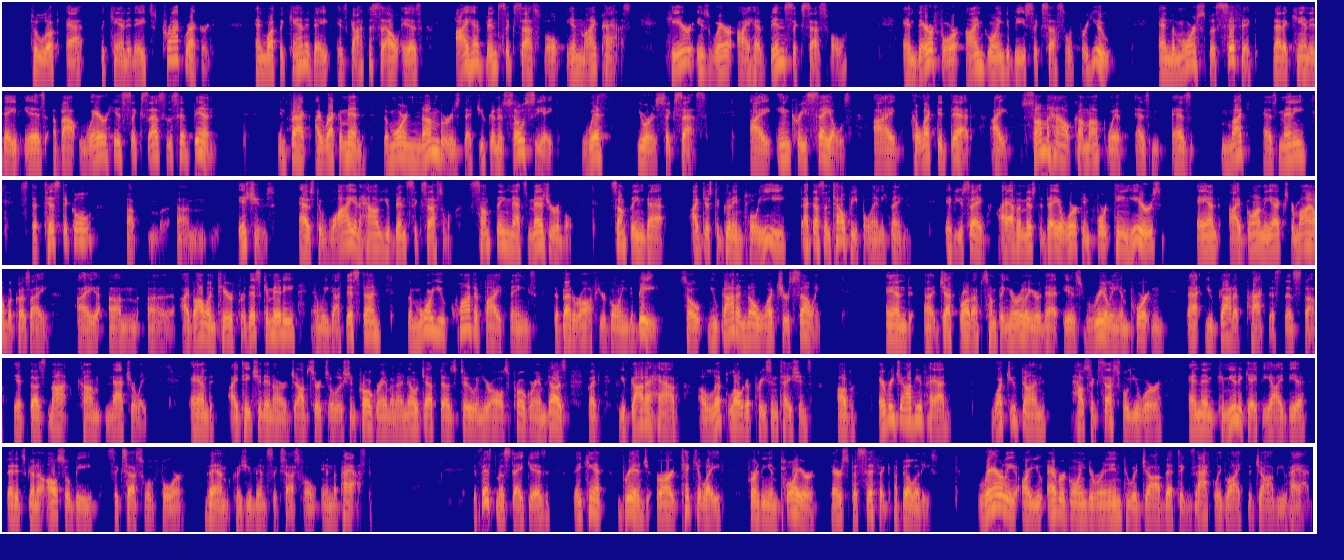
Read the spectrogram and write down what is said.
to look at the candidate's track record. And what the candidate has got to sell is I have been successful in my past. Here is where I have been successful. And therefore, I'm going to be successful for you. And the more specific that a candidate is about where his successes have been. In fact, I recommend the more numbers that you can associate with your success. I increased sales, I collected debt, I somehow come up with as as much as many statistical uh, um, issues as to why and how you've been successful, something that's measurable, something that I'm just a good employee, that doesn't tell people anything. If you say, I haven't missed a day of work in 14 years and I've gone the extra mile because I I um, uh, I volunteered for this committee and we got this done. The more you quantify things, the better off you're going to be. So you got to know what you're selling. And uh, Jeff brought up something earlier that is really important that you got to practice this stuff. It does not come naturally. And I teach it in our job search solution program, and I know Jeff does too, and your all's program does. But you've got to have a lip load of presentations of every job you've had, what you've done, how successful you were, and then communicate the idea that it's going to also be successful for them because you've been successful in the past. The fifth mistake is they can't bridge or articulate for the employer their specific abilities. Rarely are you ever going to run into a job that's exactly like the job you had.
